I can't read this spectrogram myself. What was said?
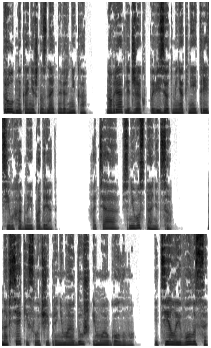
Трудно, конечно, знать наверняка, но вряд ли Джек повезет меня к ней третьи выходные подряд. Хотя с него станется. На всякий случай принимаю душ и мою голову и тело, и волосы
